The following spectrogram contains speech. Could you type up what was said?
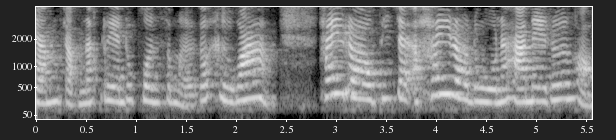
ย้ำกับนักเรียนทุกคนเสมอก็คือว่า ให้เราพิจารให้เราดูนะคะในเรื่องของ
